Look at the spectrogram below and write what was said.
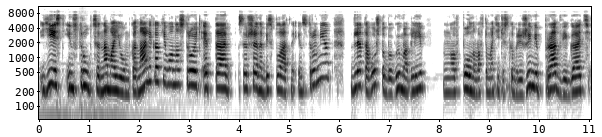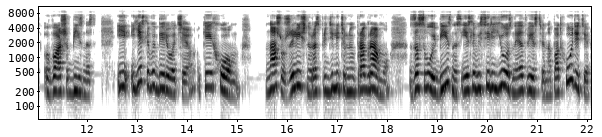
Есть инструкция на моем канале, как его настроить. Это совершенно бесплатный инструмент для того, чтобы вы могли в полном автоматическом режиме продвигать ваш бизнес. И если вы берете Key-Home, нашу жилищную распределительную программу за свой бизнес, если вы серьезно и ответственно подходите,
